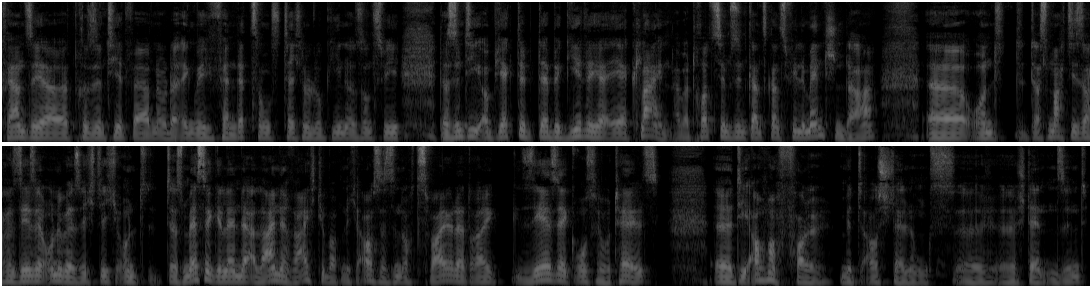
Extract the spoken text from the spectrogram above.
Fernseher präsentiert werden oder irgendwelche Vernetzungstechnologien oder sonst wie, da sind die Objekte der Begierde ja eher klein, aber trotzdem sind ganz, ganz viele Menschen da äh, und das macht die Sache sehr, sehr unübersichtlich und das Messegelände alleine reicht überhaupt nicht aus. Es sind noch zwei oder drei sehr, sehr große Hotels, äh, die auch noch voll mit Ausstellungsständen sind.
